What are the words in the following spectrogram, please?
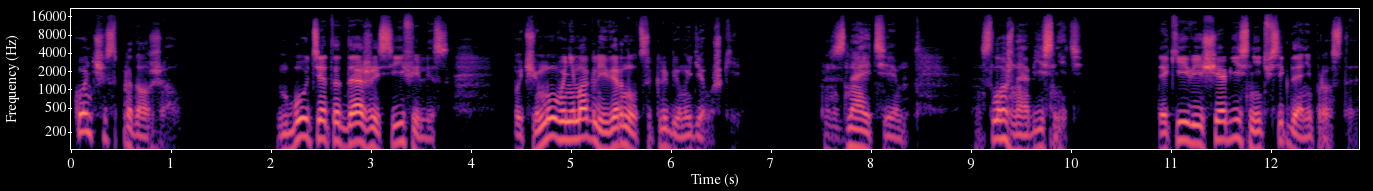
Кончис продолжал. «Будь это даже сифилис, почему вы не могли вернуться к любимой девушке?» «Знаете, сложно объяснить. Такие вещи объяснить всегда непросто.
